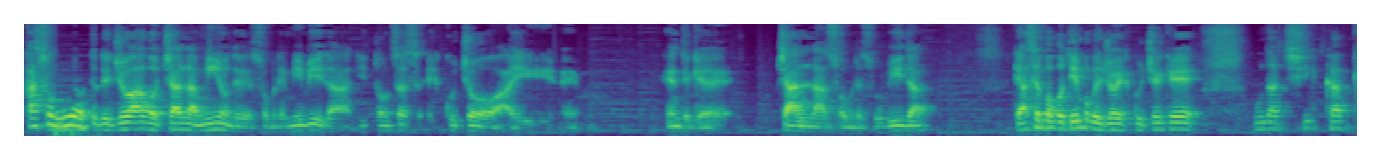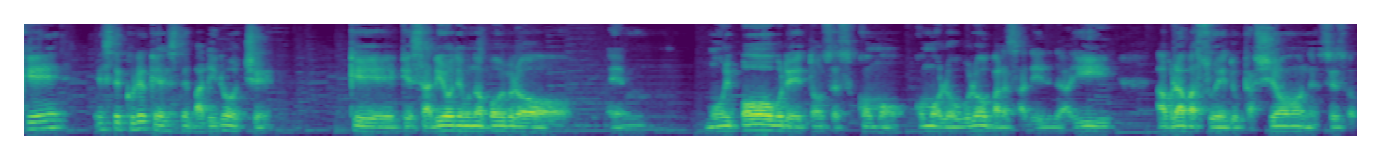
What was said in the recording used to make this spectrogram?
Caso mío, yo hago charla mío de, sobre mi vida, entonces escucho hay em, gente que charla sobre su vida, que hace poco tiempo que yo escuché que una chica que este creo que es de Bariloche, que, que salió de un pueblo em, muy pobre, entonces cómo, cómo logró para salir de ahí, hablaba su educación, eso,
